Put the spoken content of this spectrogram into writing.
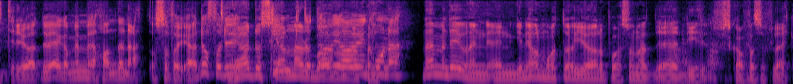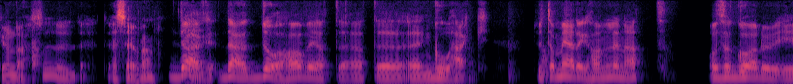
til deg at du, jeg har med meg handlenett, og så får jeg, ja, da får du Ja, da skanner du tar bare vi av en krone. Nei, men Det er jo en, en genial måte å gjøre det på, sånn at eh, de skaffer seg flere kunder. Så Jeg ser jo den. Der, der, da har vi et, et, en god hack. Du tar med deg handlenett, og så går du i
